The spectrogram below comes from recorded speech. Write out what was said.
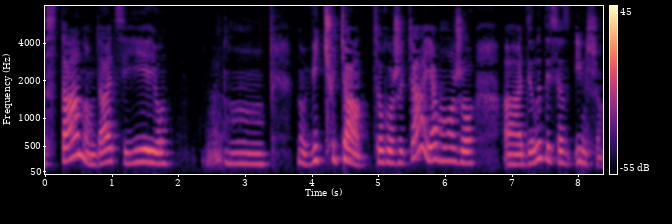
станом, да, цією ну, відчуттям цього життя я можу ділитися з іншим.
